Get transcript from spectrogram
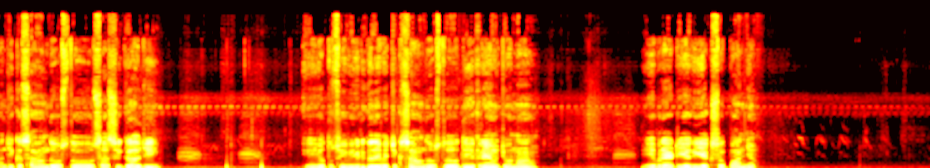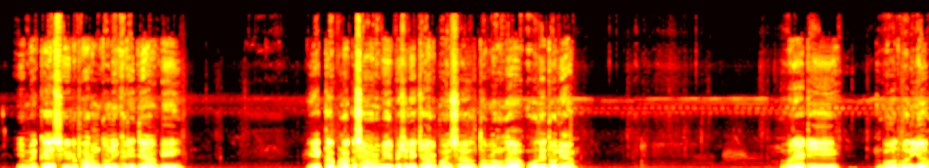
ਹਾਂਜੀ, ਕਿਸਾਨ ਦੋਸਤੋ, ਸਤਿ ਸ਼੍ਰੀ ਅਕਾਲ ਜੀ। ਇਹ ਜੋ ਤੁਸੀਂ ਵੀਡੀਓ ਦੇ ਵਿੱਚ ਕਿਸਾਨ ਦੋਸਤੋ ਦੇਖ ਰਹੇ ਹੋ, ਝੋਨਾ, ਇਹ ਵੈਰਾਈਟੀ ਹੈਗੀ 105 ਇਹ ਮੈਂ ਕਿਸੇ ਸੀਡ ਫਾਰਮ ਤੋਂ ਨਹੀਂ ਖਰੀਦਿਆ ਵੀ ਇਹ ਇੱਕ ਆਪਣਾ ਕਿਸਾਨ ਵੀਰ ਪਿਛਲੇ 4-5 ਸਾਲ ਤੋਂ ਲਾਉਂਦਾ, ਉਹਦੇ ਤੋਂ ਲਿਆ। ਵੈਰਾਈਟੀ ਬਹੁਤ ਵਧੀਆ।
